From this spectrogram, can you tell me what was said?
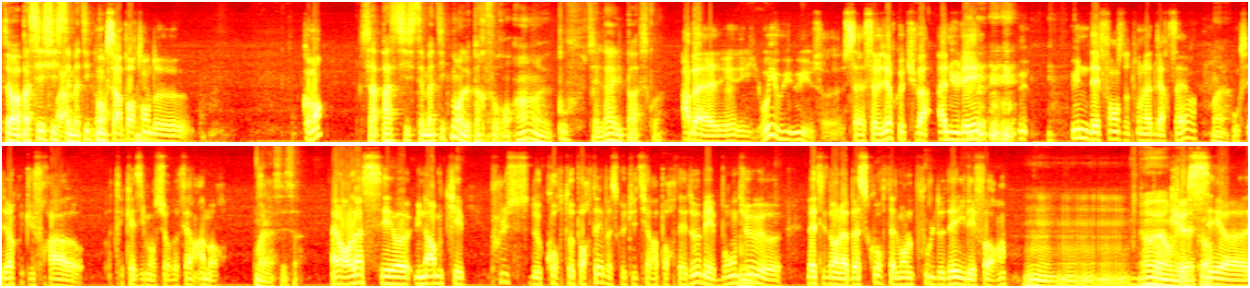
Ça va passer Voilà. systématiquement. Donc c'est important de. Comment? Ça passe systématiquement. Le perforant 1, euh, pouf, celle-là, elle passe quoi. Ah bah euh, oui, oui, oui. ça- Ça, veut dire que tu vas annuler une- défense de ton adversaire. Voilà. Donc c'est à dire que tu feras, euh, t'es quasiment sûr de faire un mort. Voilà, c'est ça. Alors là, c'est euh, une arme qui est plus de courte portée parce que tu tires à portée 2, mais Mm. bon Dieu, euh, là t'es dans la basse cour tellement le pool de dés il est fort. hein. Ouais, on Donc euh, c'est euh,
